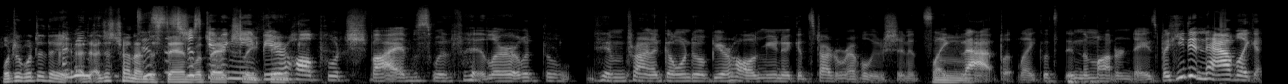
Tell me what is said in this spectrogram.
what do what do they? I, mean, I, just trying to understand. this understand is just what they giving actually me beer think. hall putsch vibes with Hitler, with the him trying to go into a beer hall in Munich and start a revolution. It's like Mm. that, but like within the modern days. But he didn't have like a,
